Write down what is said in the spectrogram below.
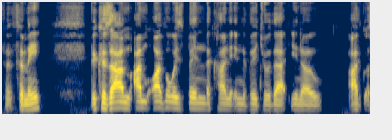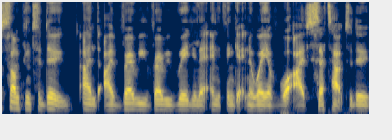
for, for me because I'm I'm I've always been the kind of individual that you know I've got something to do and I very very rarely let anything get in the way of what I've set out to do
